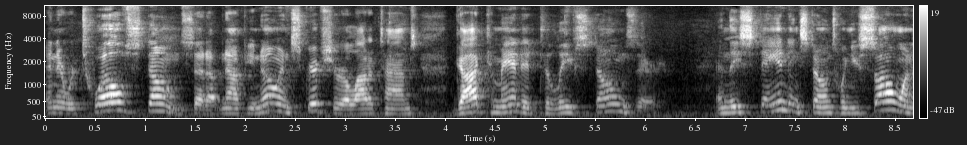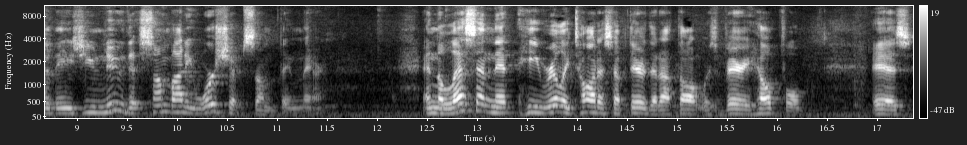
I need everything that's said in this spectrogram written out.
and there were 12 stones set up. Now, if you know in Scripture, a lot of times God commanded to leave stones there. And these standing stones, when you saw one of these, you knew that somebody worshiped something there. And the lesson that he really taught us up there that I thought was very helpful is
